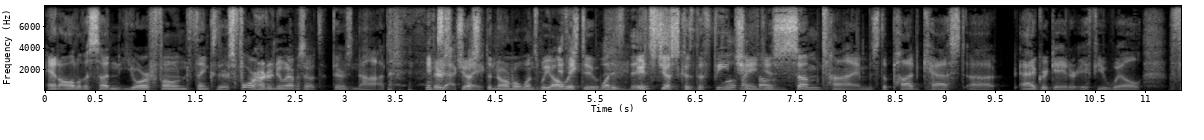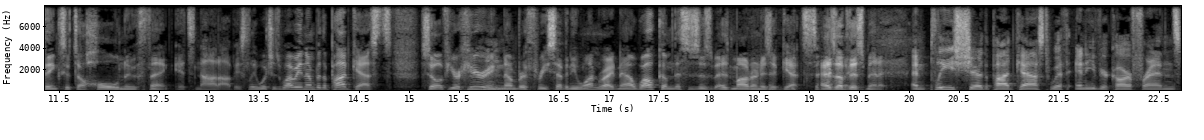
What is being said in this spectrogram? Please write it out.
And all of a sudden your phone thinks there's 400 new episodes. There's not. There's just the normal ones we always think, do. "What is this? It's just because the feed Blow up my phone. changes. Sometimes the podcast uh, aggregator, if you will, thinks it's a whole new thing. It's not, obviously, which is why we number the podcasts. So if you're hearing Mm-hmm. number 371 right now, welcome. This is as, as modern as it gets as of this minute. And please share the podcast with any of your car friends.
